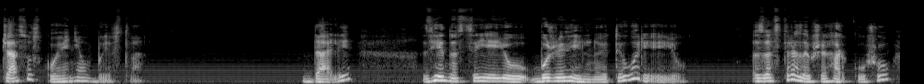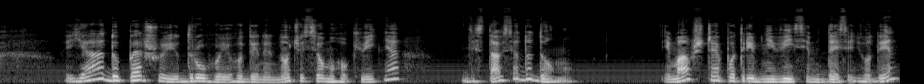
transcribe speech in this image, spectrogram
часу скоєння вбивства. Далі, згідно з цією божевільною теорією, застреливши Гаркушу, я до першої другої години ночі 7 квітня дістався додому і мав ще потрібні 8-10 годин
